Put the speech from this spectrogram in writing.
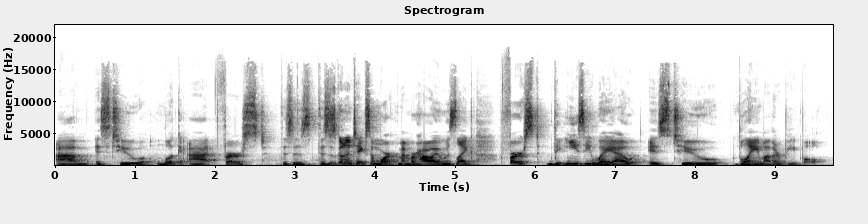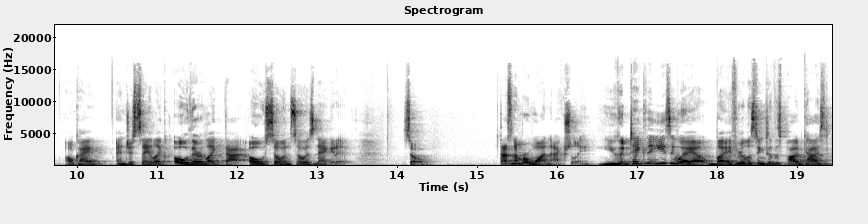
um, is to look at first. This is this is going to take some work. Remember how I was like, first, the easy way out is to blame other people, okay, and just say like, oh, they're like that. Oh, so and so is negative. So that's number one. Actually, you could take the easy way out, but if you're listening to this podcast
